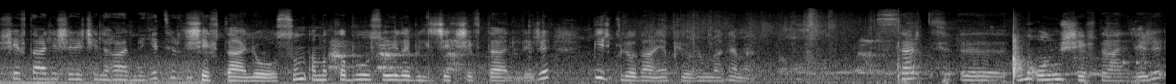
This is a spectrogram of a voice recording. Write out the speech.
Şeftali reçeli haline getirdik. Şeftali olsun ama kabuğu soyulabilecek şeftalileri bir kilodan yapıyorum ben hemen sert e, ama olmuş şeftalileri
